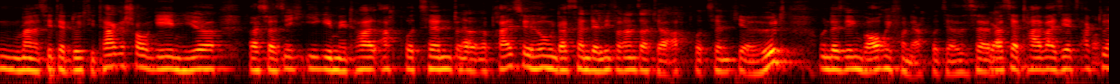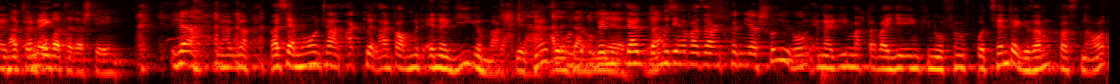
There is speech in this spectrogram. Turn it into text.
man, es wird ja durch die Tagesschau gehen, hier, was weiß ich, IG Metall 8% äh, Preiserhöhung, dass dann der Lieferant sagt, ja, 8% hier erhöht und deswegen brauche ich von der 8%. Das ist ja, Ja. was ja teilweise jetzt aktuell Und hat so einen Ener- Roboter da stehen. ja, ja, genau. Was ja momentan aktuell einfach auch mit Energie gemacht Ja, wird. klar, Ne? So, und, und wenn ich da, da ja. muss ich einfach sagen können, ja, Entschuldigung, Energie macht aber hier irgendwie nur 5% der Gesamtkosten aus.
